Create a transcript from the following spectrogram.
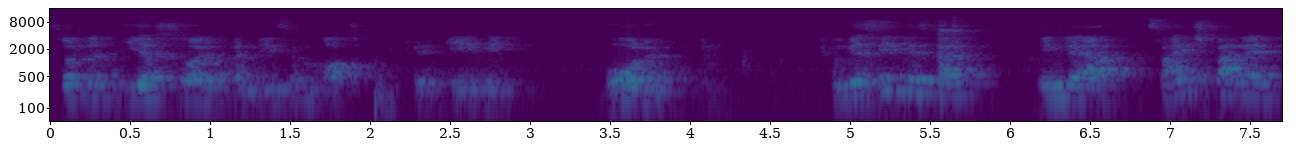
sondern ihr sollt an diesem Ort für ewig wohnen. Und wir sehen das dann in der Zeitspanne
